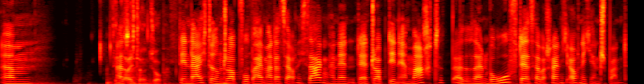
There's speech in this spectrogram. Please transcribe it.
ähm, den also leichteren Job. Den leichteren Job, wobei man das ja auch nicht sagen kann. Der, der Job, den er macht, also sein Beruf, der ist ja wahrscheinlich auch nicht entspannt.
